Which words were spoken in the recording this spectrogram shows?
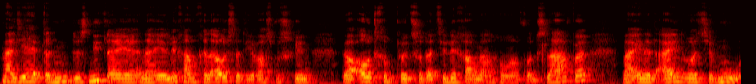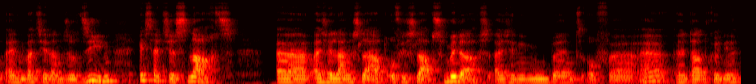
Want je hebt dan dus niet naar je, naar je lichaam geluisterd. Je was misschien wel uitgeput zodat je lichaam dan gewoon kon slapen. Maar in het eind word je moe. En wat je dan zult zien, is dat je s'nachts uh, als je lang slaapt, of je slaapt s middags als je niet moe bent, of, uh, hè, dan kun je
